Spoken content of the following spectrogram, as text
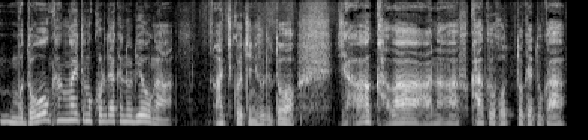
うもうどう考えてもこれだけの量があちこちに降るとじゃあ川穴深く掘っとけとか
